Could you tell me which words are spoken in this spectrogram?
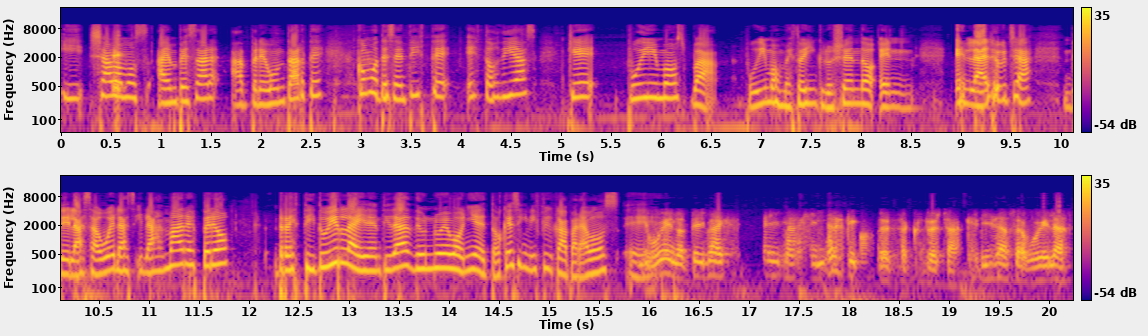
Y ya vamos a empezar a preguntarte cómo te sentiste estos días que pudimos, va, pudimos, me estoy incluyendo en, en la lucha de las abuelas y las madres, pero restituir la identidad de un nuevo nieto. ¿Qué significa para vos? Eh? Y bueno, te imaginas imaginar que cuando nuestras queridas abuelas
